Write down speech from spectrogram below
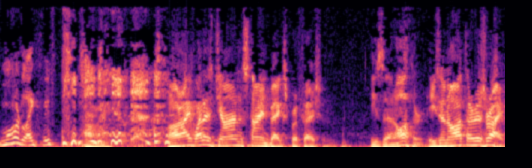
More like 15. All right. All right, what is John Steinbeck's profession? He's an author. He's an author, is right.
